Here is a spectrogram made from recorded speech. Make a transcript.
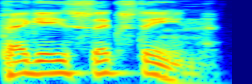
Peggy 16.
